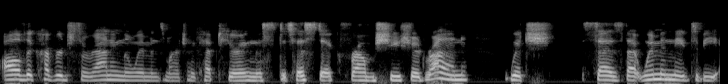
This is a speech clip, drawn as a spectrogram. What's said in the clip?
all of the coverage surrounding the Women's March, I kept hearing this statistic from She Should Run, which says that women need to be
